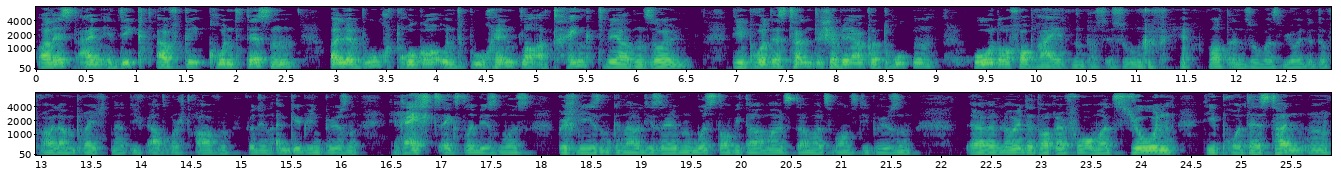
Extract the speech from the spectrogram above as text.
erlässt ein Edikt, aufgrund dessen alle Buchdrucker und Buchhändler ertränkt werden sollen, die protestantische Werke drucken oder verbreiten. Das ist so ungefähr, war dann sowas wie heute der Frau Lamprecht, ne, die härtere Strafen für den angeblichen bösen Rechtsextremismus beschließen. Genau dieselben Muster wie damals. Damals waren es die bösen äh, Leute der Reformation, die Protestanten,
